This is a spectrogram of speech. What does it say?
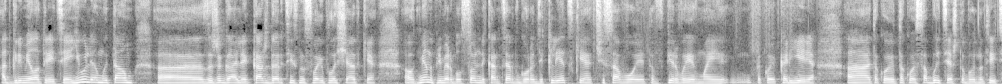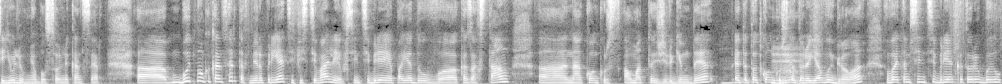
отгремело 3 июля, мы там э, зажигали, каждый артист на своей площадке. А вот у меня, например, был сольный концерт в городе Клецке, часовой. Это впервые в моей такой карьере э, такое, такое событие, чтобы на 3 июля у меня был сольный концерт. А, будет много концертов, мероприятий, фестивалей. В сентябре я поеду в Казахстан а, на конкурс Алматы Жюргимде. Mm-hmm. Это тот конкурс, mm-hmm. который я выиграла в этом сентябре, который был.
